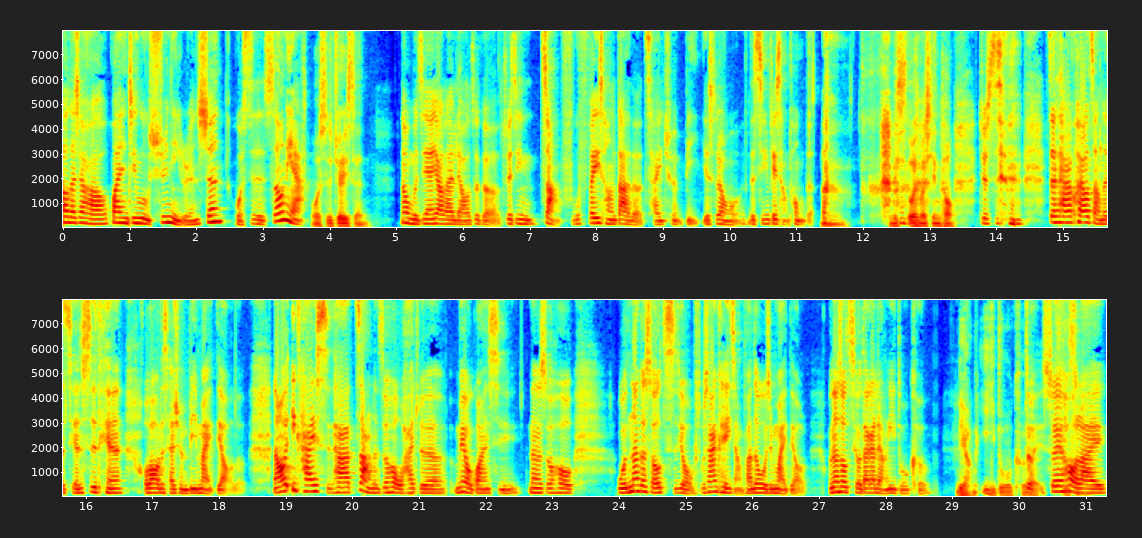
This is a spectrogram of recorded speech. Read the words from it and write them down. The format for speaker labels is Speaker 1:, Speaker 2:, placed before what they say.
Speaker 1: Hello，大家好，欢迎进入虚拟人生，我是 Sonia，
Speaker 2: 我是 Jason。
Speaker 1: 那我们今天要来聊这个最近涨幅非常大的柴犬币，也是让我的心非常痛的。
Speaker 2: 嗯，你为什么心痛？
Speaker 1: 就是在它快要涨的前四天，我把我的柴犬币卖掉了。然后一开始它涨了之后，我还觉得没有关系。那个时候，我那个时候持有，我现在可以讲，反正我已经卖掉了。我那时候持有大概两亿多颗。
Speaker 2: 两亿多颗，
Speaker 1: 对，所以后来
